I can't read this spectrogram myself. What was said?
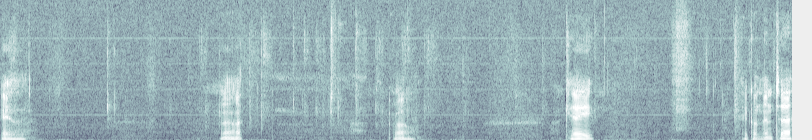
El not well. Okay, click on enter.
